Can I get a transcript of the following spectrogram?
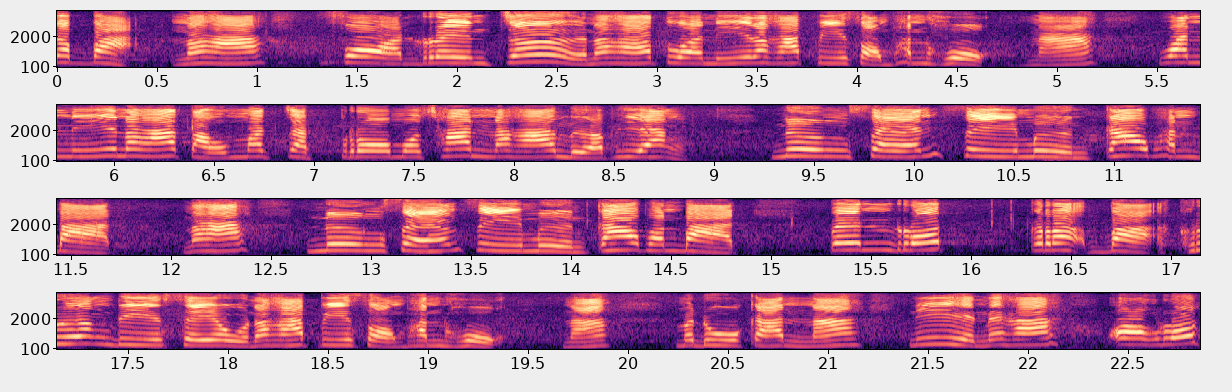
กระบะนะคะ Ford Ranger นะคะ ตัวนี้นะคะปี 2006 นะ วันนี้นะคะเต๋ามาจัดโปรโมชั่นนะคะ เหลือเพียง 149,000 บาทนะคะ 149,000 บาท เป็นรถกระบะเครื่องดีเซลนะคะ ปี 2006 นะ มาดูกันนะ นี่เห็นไหมคะ ออกรถ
